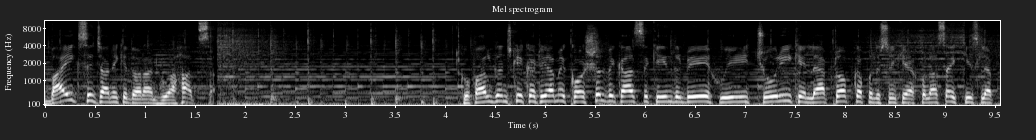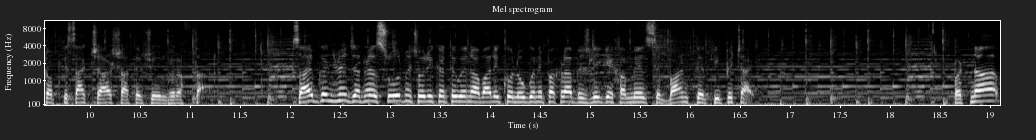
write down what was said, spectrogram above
बाइक से जाने के दौरान हुआ हादसा। गोपालगंज के कटिया में कौशल विकास केंद्र में हुई चोरी के लैपटॉप का पुलिस ने किया खुलासा। 21 लैपटॉप के साथ चार शातिर चोर गिरफ़्तार। साहिबगंज में जनरल स्टोर में चोरी करते हुए नाबालिग को लोगों ने पकड़ा, बिजली के खंभे से बाँध कर की पिटाई। पटना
